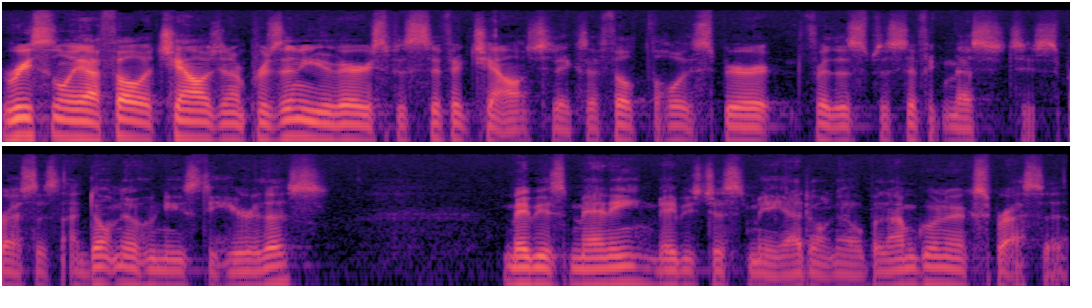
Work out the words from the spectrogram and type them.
Recently, I felt a challenge, and I'm presenting you a very specific challenge today because I felt the Holy Spirit for this specific message to express this. I don't know who needs to hear this. Maybe it's many, maybe it's just me, I don't know, but I'm going to express it.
